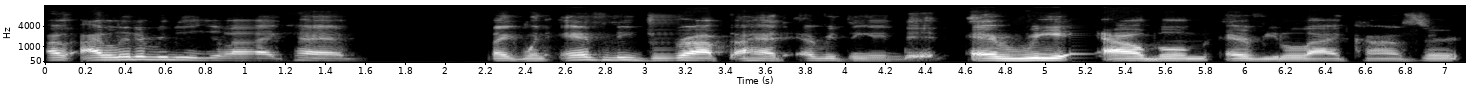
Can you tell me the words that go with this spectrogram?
I, I literally like have like when Anthony dropped, I had everything he did. Every album, every live concert,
